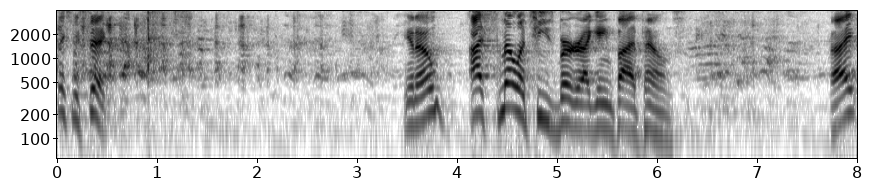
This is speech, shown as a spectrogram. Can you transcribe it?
Makes me sick. You know, I smell a cheeseburger. I gain five pounds. Right?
